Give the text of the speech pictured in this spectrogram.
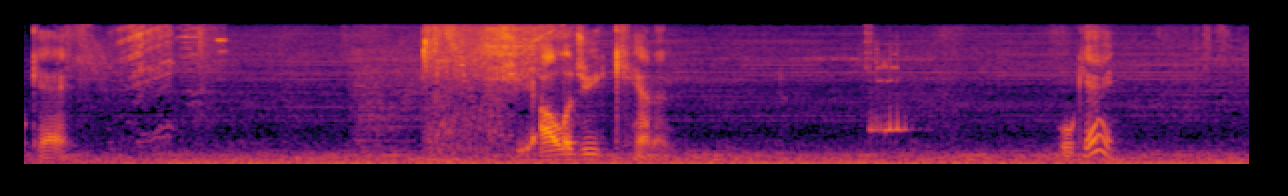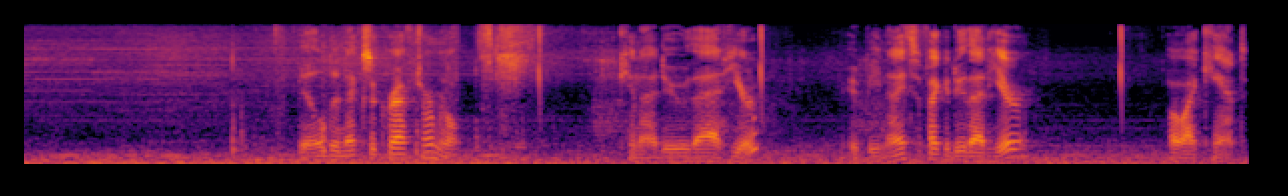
Okay. Geology cannon. Okay. Build an exocraft terminal. Can I do that here? It'd be nice if I could do that here. Oh, I can't.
